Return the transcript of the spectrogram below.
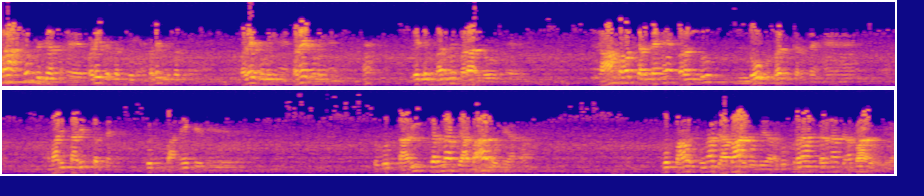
बड़ा शुद्ध जस है, बड़े जसत हैं, बड़े जसत हैं, बड़े गुणी हैं, बड़े गुणी हैं। लेकिन मन में बड़ा लोभ है। काम बहुत करते हैं, परंतु लोग व्रत करते हैं। हमारी तारीफ़ करते हैं, कुछ पाने के लिए तो वो तारीफ़ करना व्यापार हो गया ना। वो पाव सुना व्यापार हो गया, वो प्रणाम करना व्यापार हो गया।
